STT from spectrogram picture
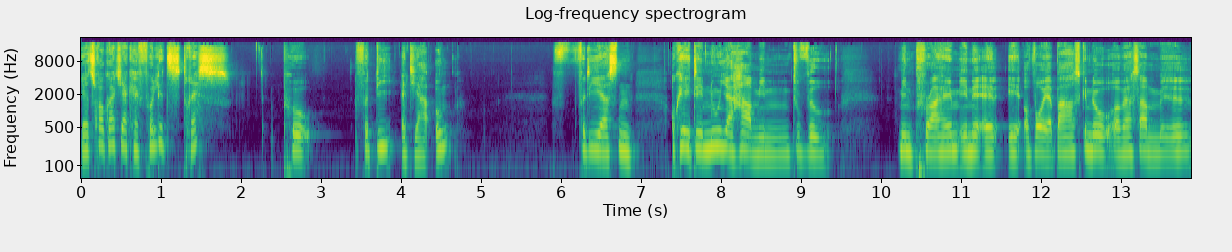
jeg tror godt, jeg kan få lidt stress på, fordi at jeg er ung. Fordi jeg er sådan, okay, det er nu, jeg har min, du ved, min prime inde, af- og hvor jeg bare skal nå at være sammen med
